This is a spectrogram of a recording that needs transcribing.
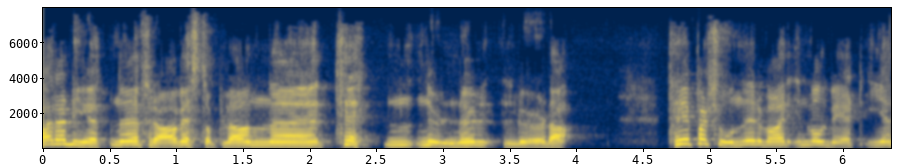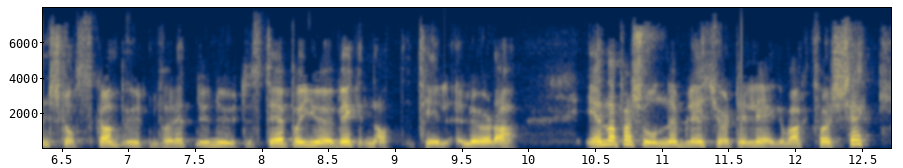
Her er nyhetene fra Vest-Oppland 13.00 lørdag. Tre personer var involvert i en slåsskamp utenfor et utested på Gjøvik natt til lørdag. En av personene ble kjørt til legevakt for sjekk,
